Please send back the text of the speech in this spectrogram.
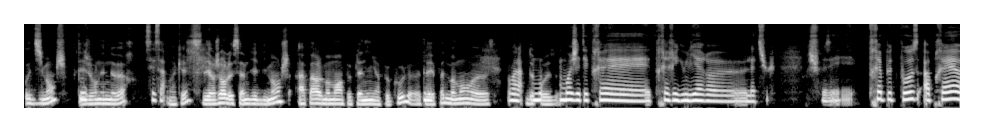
au dimanche, tes journées de 9 heures? C'est ça. Ok. C'est-à-dire, genre, le samedi et le dimanche, à part le moment un peu planning, un peu cool, euh, tu n'avais mm. pas de moment euh, voilà. de pause Moi, j'étais très, très régulière euh, là-dessus. Je faisais très peu de pauses. Après,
